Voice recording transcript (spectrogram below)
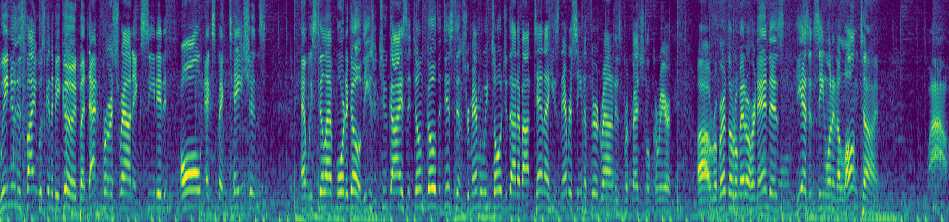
We knew this fight was going to be good, but that first round exceeded all expectations, and we still have more to go. These are two guys that don't go the distance. Remember, we told you that about Tena. He's never seen a third round in his professional career. Uh, Roberto Romero Hernandez, he hasn't seen one in a long time. Wow.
